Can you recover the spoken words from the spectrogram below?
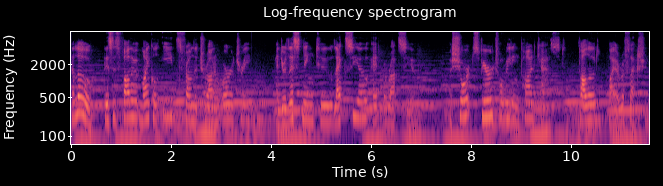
Hello, this is Father Michael Eads from the Toronto Oratory, and you're listening to Lectio et Oratio, a short spiritual reading podcast followed by a reflection.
